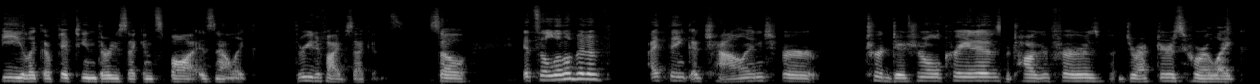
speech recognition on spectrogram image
be like a 15 30 second spot is now like 3 to 5 seconds. So it's a little bit of I think a challenge for traditional creatives, photographers, directors who are like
